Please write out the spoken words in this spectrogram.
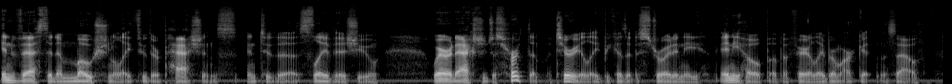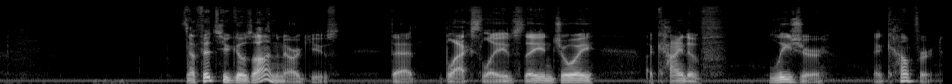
invested emotionally through their passions into the slave issue, where it actually just hurt them materially because it destroyed any, any hope of a fair labor market in the South. Now, Fitzhugh goes on and argues that black slaves, they enjoy a kind of leisure and comfort,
